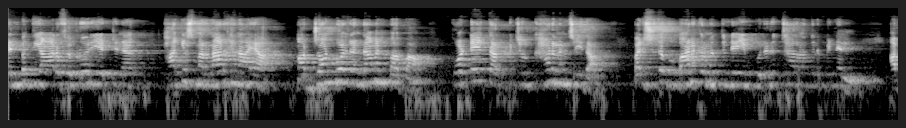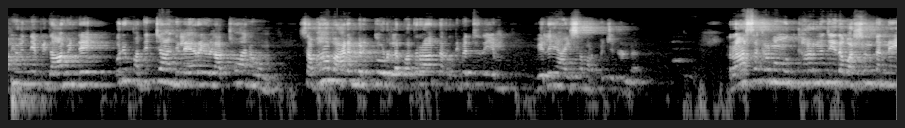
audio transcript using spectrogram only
എൺപത്തി ആറ് ഫെബ്രുവരി എട്ടിന് ഭാഗ്യസ്മരണാർഹനായ മാർ ജോൺ ബോൾ രണ്ടാമൻ പാപ്പ കോട്ടയത്ത് അർപ്പിച്ച് ഉദ്ഘാടനം ചെയ്ത പരിശുദ്ധ കുർബാന ക്രമത്തിന്റെയും പുനരുദ്ധാരണത്തിന് പിന്നിൽ അഭിമന്യ പിതാവിന്റെ ഒരു പതിറ്റാണ്ടിലേറെയുള്ള അധ്വാനവും സഭാ പാരമ്പര്യത്തോടുള്ള പതറാത്ത പ്രതിബദ്ധതയും വിലയായി സമർപ്പിച്ചിട്ടുണ്ട്. റാസക്രമം ഉദ്ഘാടനം ചെയ്ത വർഷം തന്നെ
